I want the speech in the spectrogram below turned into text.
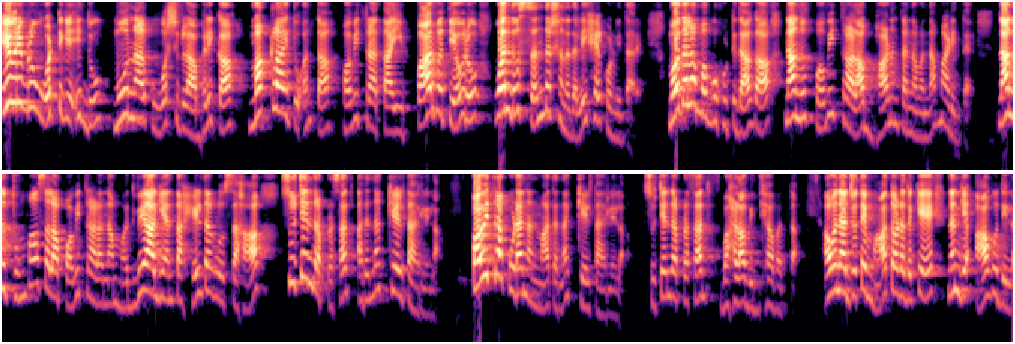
ಇವರಿಬ್ರು ಒಟ್ಟಿಗೆ ಇದ್ದು ಮೂರ್ನಾಲ್ಕು ವರ್ಷಗಳ ಬಳಿಕ ಮಕ್ಕಳಾಯ್ತು ಅಂತ ಪವಿತ್ರ ತಾಯಿ ಪಾರ್ವತಿ ಅವರು ಒಂದು ಸಂದರ್ಶನದಲ್ಲಿ ಹೇಳ್ಕೊಂಡಿದ್ದಾರೆ. ಮೊದಲ ಮಗು ಹುಟ್ಟಿದಾಗ ನಾನು ಪವಿತ್ರಾಳ ಬಾಣಂತನವನ್ನ ಮಾಡಿದ್ದೆ. ನಾನು ತುಂಬಾ ಸಲ ಪವಿತ್ರಾಳನ್ನ ಮದ್ವೆ ಆಗಿ ಅಂತ ಹೇಳ್ದಾಗ್ಲೂ ಸಹ ಸುಚೇಂದ್ರ ಪ್ರಸಾದ್ ಅದನ್ನ ಕೇಳ್ತಾ ಇರ್ಲಿಲ್ಲ. ಪವಿತ್ರ ಕೂಡ ನನ್ನ ಮಾತನ್ನ ಕೇಳ್ತಾ ಇರ್ಲಿಲ್ಲ. ಸುಚೇಂದ್ರ ಪ್ರಸಾದ್ ಬಹಳ ವಿದ್ಯಾವಂತ. ಅವನ ಜೊತೆ ಮಾತಾಡೋದಕ್ಕೆ ನನಗೆ ಆಗೋದಿಲ್ಲ.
